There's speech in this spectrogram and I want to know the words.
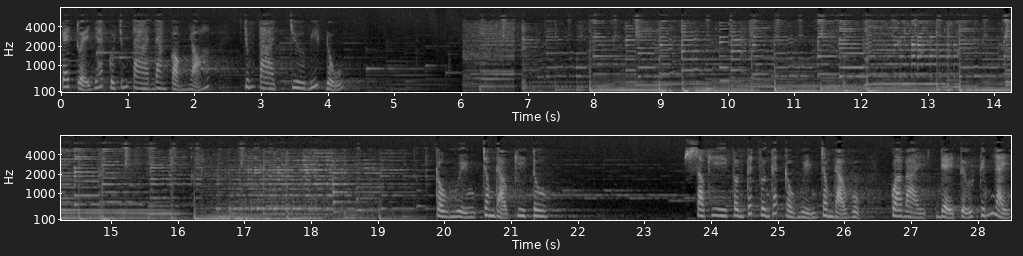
Cái tuệ giác của chúng ta đang còn nhỏ, chúng ta chưa biết đủ. cầu nguyện trong đạo Kitô. Sau khi phân tích phương cách cầu nguyện trong đạo Vụt qua bài Đệ tử kính lạy,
